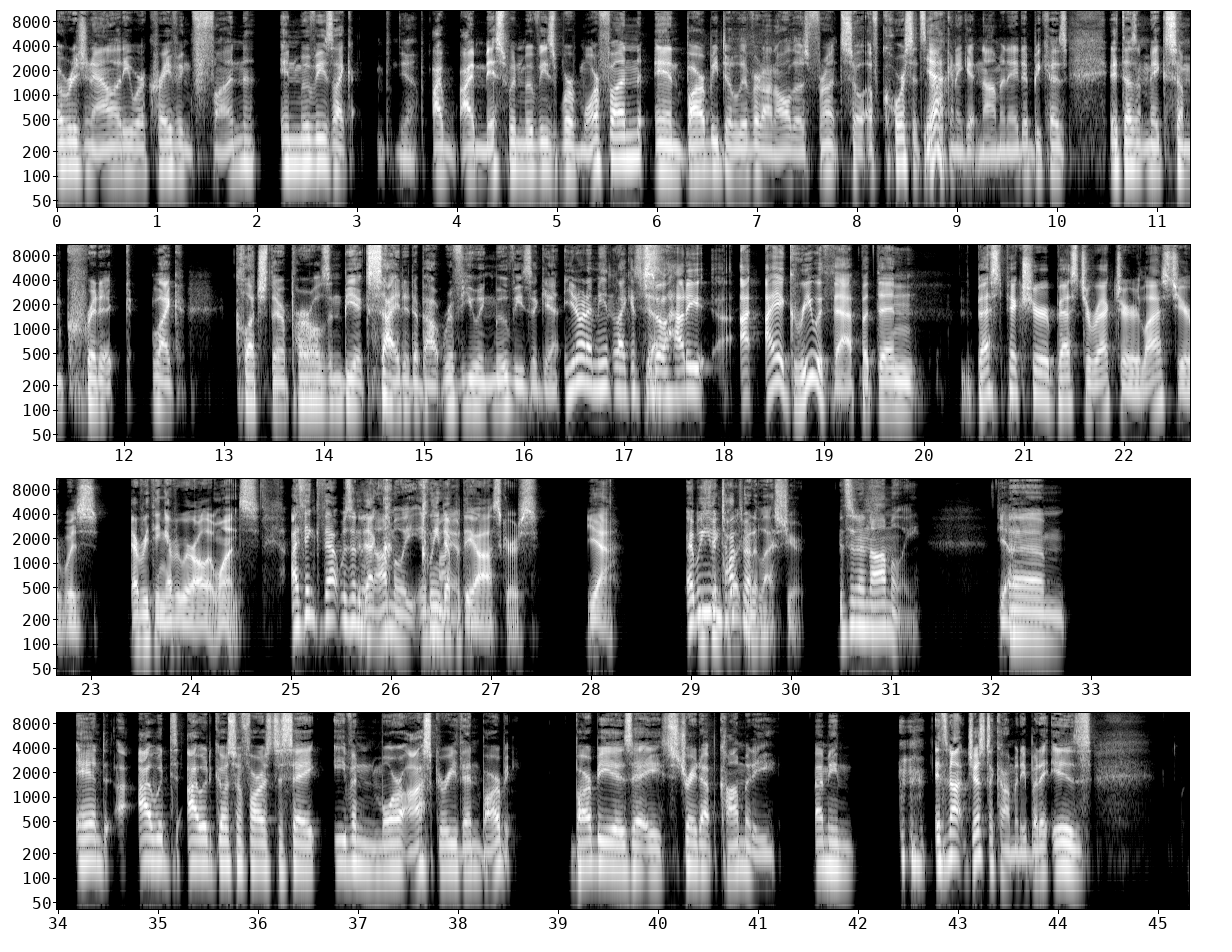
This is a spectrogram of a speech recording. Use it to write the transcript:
originality, we're craving fun in movies. Like Yeah. I, I miss when movies were more fun and Barbie delivered on all those fronts. So of course it's Yeah. not going to get nominated because it doesn't make some critic like clutch their pearls and be excited about reviewing movies again. You know what I mean? Like it's just So how do you? I, I agree with that, but then best picture, best director last year was everything, everywhere, all at once. I think that was an That anomaly. in cleaned up at the. Oscars. Yeah, And we You even talked about it last year. It's an anomaly. Yeah. Um, and I- would I would go so far as to say even more Oscary than Barbie. Barbie is a straight up comedy. I mean, it's not just a comedy, but it is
